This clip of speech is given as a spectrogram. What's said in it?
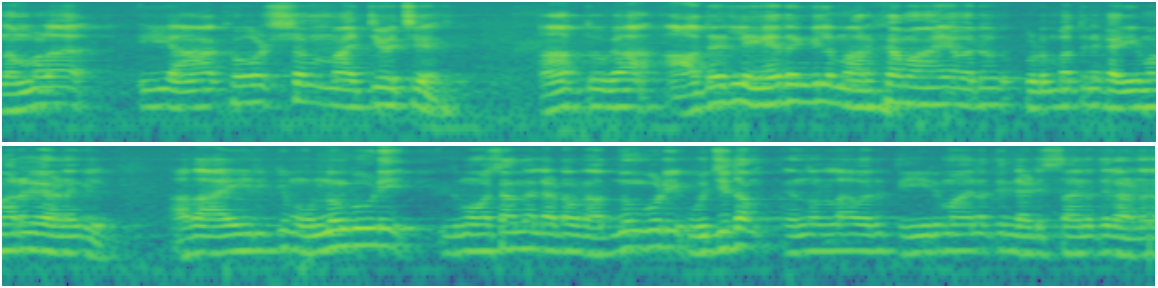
നമ്മൾ ഈ ആഘോഷം മാറ്റിവെച്ച് ആ തുക അതിൽ ഏതെങ്കിലും അർഹമായ ഒരു കുടുംബത്തിന് കൈമാറുകയാണെങ്കിൽ അതായിരിക്കും ഒന്നും കൂടി ഇത് മോശമെന്നല്ല കേട്ടോ ഒന്നും കൂടി ഉചിതം എന്നുള്ള ഒരു തീരുമാനത്തിന്റെ അടിസ്ഥാനത്തിലാണ്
